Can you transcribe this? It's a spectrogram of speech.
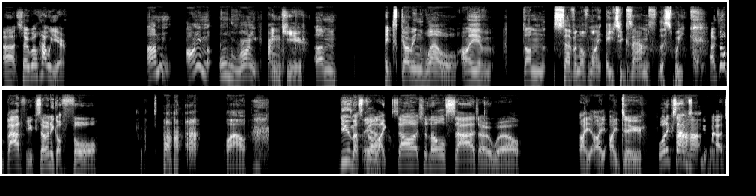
Uh, so Will, how are you? Um, I'm all right, thank you. Um, it's going well. I have done seven of my eight exams this week. I feel bad for you because I only got four. wow. You must feel Yeah. like such a little sad, oh well. I, I, I do. What exams Uh-huh. have you had?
